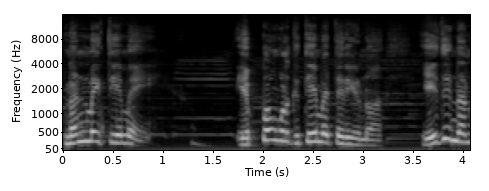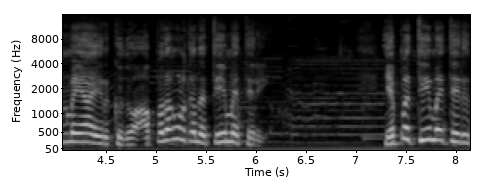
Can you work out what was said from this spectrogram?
நன்மை தீமை. எப்போ உங்களுக்கு தீமை தெரியும்னா எது நன்மையாக இருக்குதோ அப்போ தான் உங்களுக்கு அந்த தீமை தெரியும். எப்போ தீமை தெரியுது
